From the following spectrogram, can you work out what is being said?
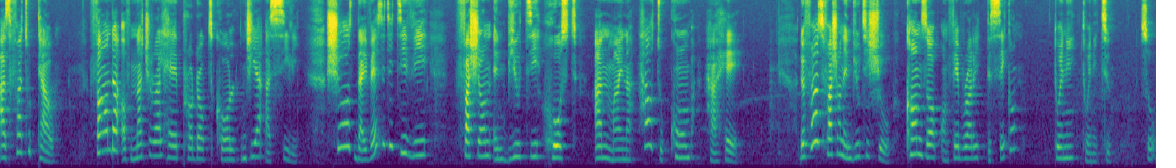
As Fatu Tau, founder of natural hair products called Njia Asili, shows Diversity TV fashion and beauty host Ann Miner how to comb her hair. The first fashion and beauty show comes up on February the 2nd, 2022. So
